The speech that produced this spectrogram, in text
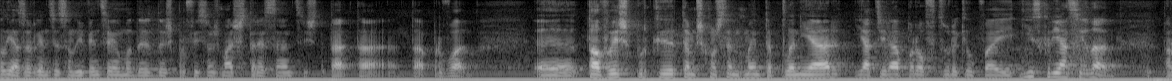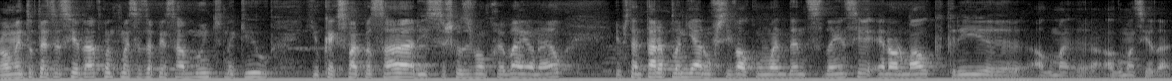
Aliás, a organização de eventos é uma da- das profissões mais estressantes, isto está, está, está aprovado. Uh, talvez porque estamos constantemente a planear e a atirar para o futuro aquilo que vai. E isso cria ansiedade. Normalmente tu tens ansiedade quando começas a pensar muito naquilo e o que é que se vai passar e se as coisas vão correr bem ou não. E portanto, estar a planear um festival com um ano de antecedência é normal que crie uh, alguma, uh, alguma ansiedade.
